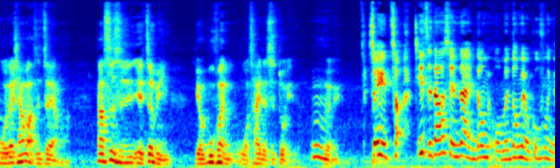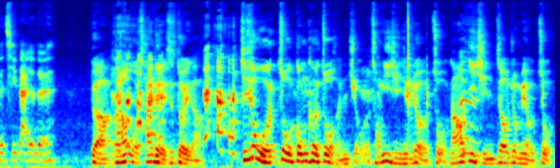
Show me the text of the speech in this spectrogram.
我的想法是这样啊。那事实也证明，有部分我猜的是对的。嗯对，所以从一直到现在，你都没我们都没有辜负你的期待，对不对？对啊。然后我猜的也是对的、啊。其实我做功课做很久了，从疫情前就有做，然后疫情之后就没有做，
